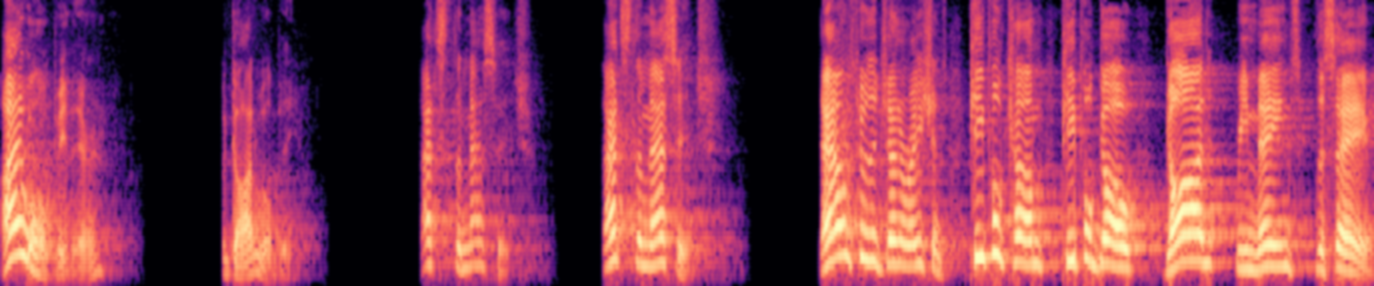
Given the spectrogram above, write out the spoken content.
I won't be there, but God will be. That's the message. That's the message. Down through the generations, people come, people go, God remains the same.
